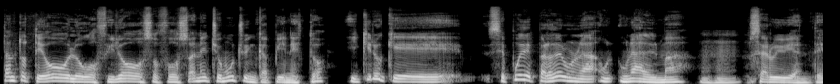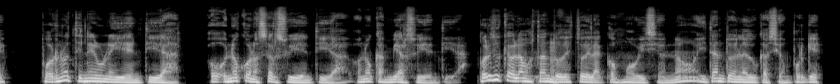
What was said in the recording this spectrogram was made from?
tanto teólogos, filósofos han hecho mucho hincapié en esto, y quiero que se puede perder una, un, alma, un ser viviente, por no tener una identidad, o no conocer su identidad, o no cambiar su identidad. Por eso es que hablamos tanto de esto de la cosmovisión, ¿no? Y tanto en la educación, porque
